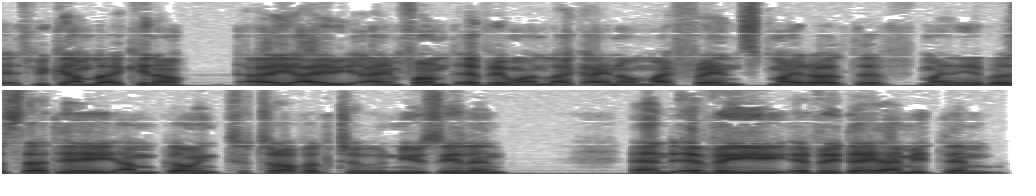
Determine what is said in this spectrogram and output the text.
it became like you know I, I, I informed everyone like I know my friends, my relative, my neighbors that hey I'm going to travel to New Zealand, and every every day I meet them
